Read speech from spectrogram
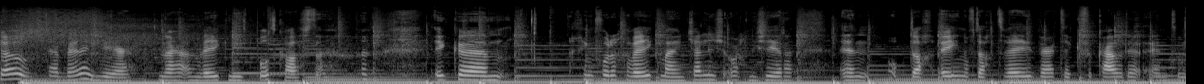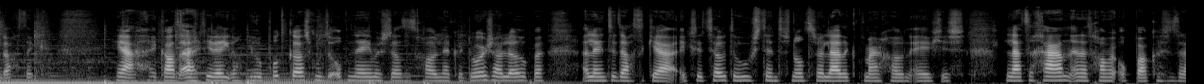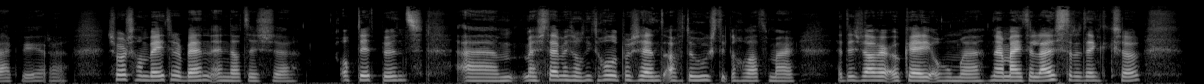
Zo, daar ben ik weer. Na een week niet podcasten. ik ehm, ging vorige week mijn challenge organiseren. En op dag 1 of dag 2 werd ik verkouden. En toen dacht ik, ja, ik had eigenlijk die week nog een nieuwe podcast moeten opnemen. Zodat het gewoon lekker door zou lopen. Alleen toen dacht ik, ja, ik zit zo te hoesten en te snotteren. Laat ik het maar gewoon eventjes laten gaan. En het gewoon weer oppakken zodra ik weer uh, soort van beter ben. En dat is uh, op dit punt. Um, mijn stem is nog niet 100%, af en toe hoest ik nog wat, maar het is wel weer oké om uh, naar mij te luisteren, denk ik zo.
